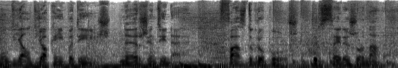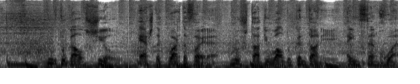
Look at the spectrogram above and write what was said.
Mundial de Hóquei em Patins, na Argentina. Fase de grupos, terceira jornada. Portugal-Chile, esta quarta-feira, no estádio Aldo Cantoni, em San Juan.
